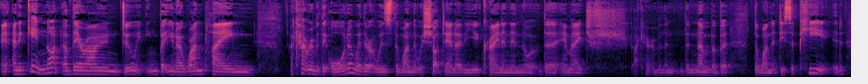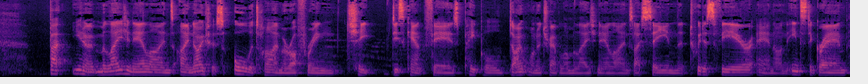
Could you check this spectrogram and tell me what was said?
and again, not of their own doing, but, you know, one plane, I can't remember the order, whether it was the one that was shot down over Ukraine and then the, the MH, I can't remember the, the number, but the one that disappeared. But, you know, Malaysian Airlines, I notice all the time, are offering cheap discount fares. People don't want to travel on Malaysian Airlines. I see in the Twitter sphere and on Instagram,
